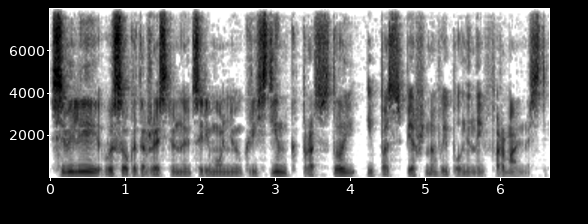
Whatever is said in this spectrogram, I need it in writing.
свели высокоторжественную церемонию крестин к простой и поспешно выполненной формальности.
